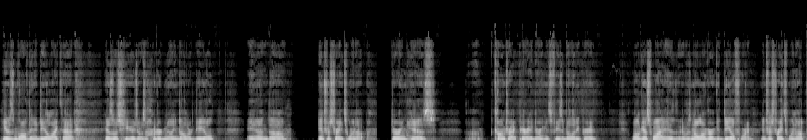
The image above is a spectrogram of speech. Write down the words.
he was involved in a deal like that. His was huge. It was a hundred million dollar deal, and uh, interest rates went up during his uh, contract period, during his feasibility period. Well, guess what? It was no longer a good deal for him. Interest rates went up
